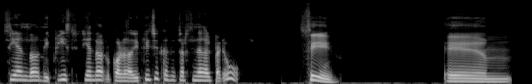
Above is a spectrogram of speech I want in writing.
siendo difícil, siendo con lo difícil que es hacer cine en el Perú. Sí. Em,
